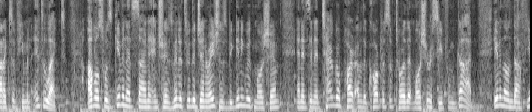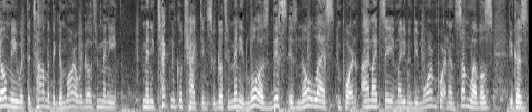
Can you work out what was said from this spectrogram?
products of human intellect. Avos was given at Sinai and transmitted through the generations, beginning with Moshe, and it's an integral part of the corpus of Torah that Moshe received from God. Even though in Daf Yomi, with the Talmud, the Gemara, we go through many many technical tractates, we go through many laws, this is no less important. I might say it might even be more important on some levels because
